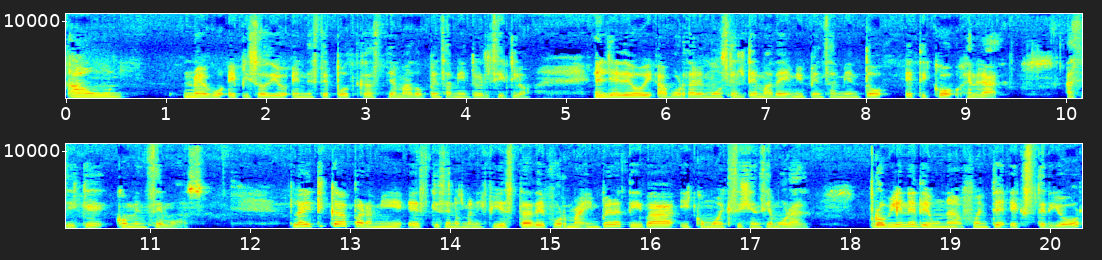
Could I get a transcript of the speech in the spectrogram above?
a un nuevo episodio en este podcast llamado Pensamiento del Ciclo. El día de hoy abordaremos el tema de mi pensamiento ético general. Así que comencemos. La ética para mí es que se nos manifiesta de forma imperativa y como exigencia moral. Proviene de una fuente exterior,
